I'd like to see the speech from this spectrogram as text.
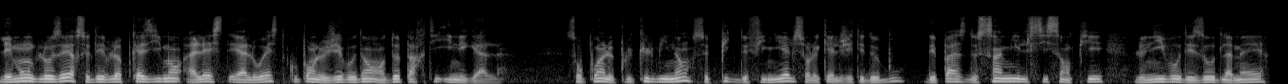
les monts de Lozère se développent quasiment à l'est et à l'ouest, coupant le Gévaudan en deux parties inégales. Son point le plus culminant, ce pic de Finiel sur lequel j'étais debout, dépasse de 5600 pieds le niveau des eaux de la mer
